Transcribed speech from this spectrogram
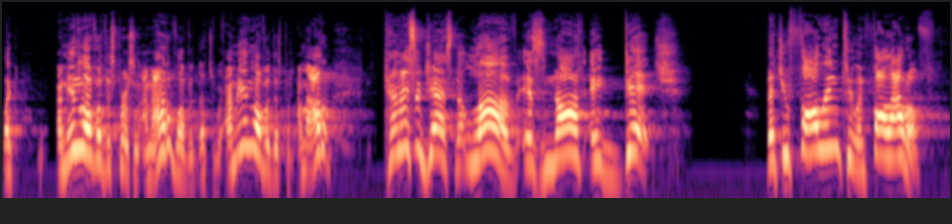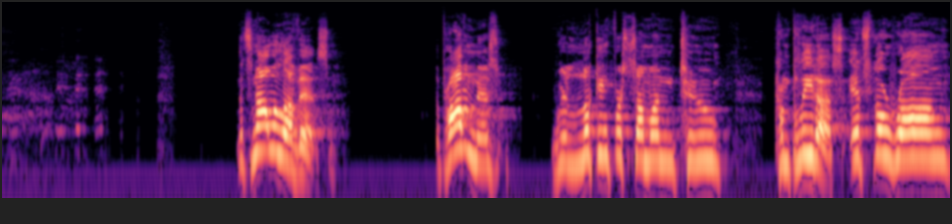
Like, I'm in love with this person, I'm out of love with that's weird. I'm in love with this person, I'm out of. Can I suggest that love is not a ditch that you fall into and fall out of? That's not what love is. The problem is we're looking for someone to complete us. It's the wrong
